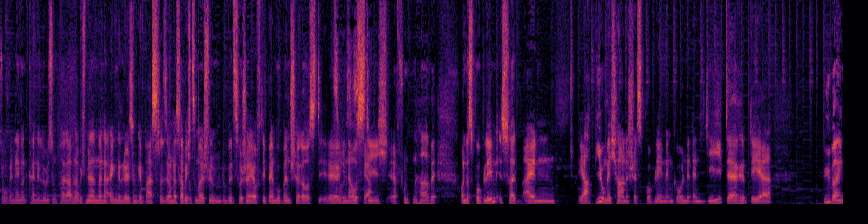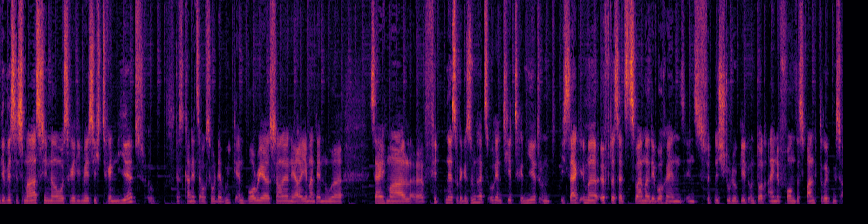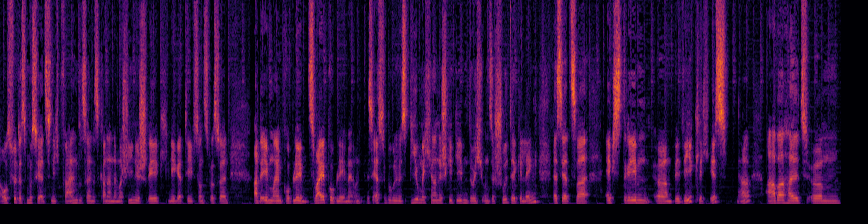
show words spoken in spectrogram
So, wenn jemand keine Lösung parat hat, habe ich mir meine eigene Lösung gebastelt. Und das habe ich zum Beispiel, du willst wahrscheinlich auf die Bamboo Bench heraus, die, äh, so hinaus, es, ja. die ich erfunden habe. Und das Problem ist halt ein ja, biomechanisches Problem im Grunde, denn jeder, der über ein gewisses Maß hinaus regelmäßig trainiert, das kann jetzt auch so der Weekend Warrior sein, ja, jemand, der nur sage ich mal, äh, Fitness- oder gesundheitsorientiert trainiert und ich sage immer öfters als zweimal die Woche ins, ins, Fitnessstudio geht und dort eine Form des Bankdrückens ausführt. Das muss ja jetzt nicht Freihandel sein, das kann an der Maschine schräg, negativ, sonst was sein. Hat eben ein Problem, zwei Probleme. Und das erste Problem ist biomechanisch gegeben durch unser Schultergelenk, das ja zwar extrem ähm, beweglich ist, ja, aber halt ähm,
